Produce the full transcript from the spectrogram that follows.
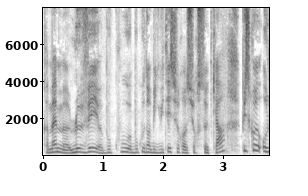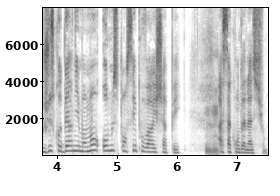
quand même levé beaucoup, beaucoup d'ambiguïté sur sur ce cas, puisque au- jusqu'au dernier moment, Holmes pensait pouvoir échapper Mhm. à sa condamnation.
